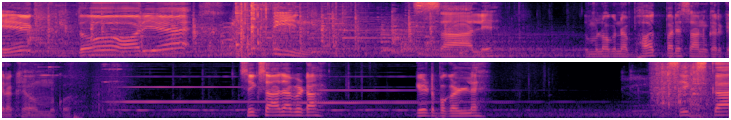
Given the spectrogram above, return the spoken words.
एक, दो और ये तीन। साले, तुम लोग ने बहुत परेशान करके रखे हो हमको सिक्स आ जा बेटा। गेट पकड़ ले। सिक्स का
